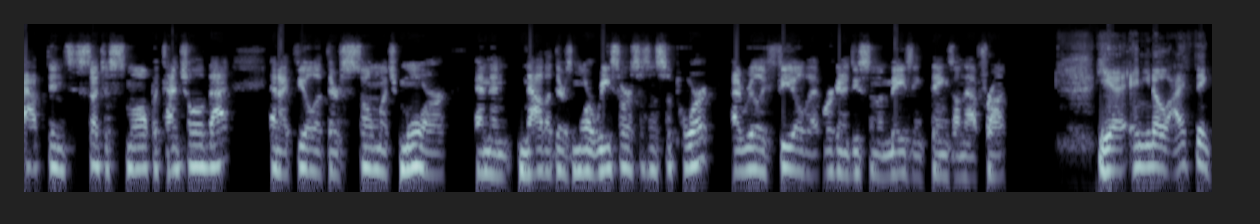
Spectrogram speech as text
tapped into such a small potential of that. And I feel that there's so much more. And then now that there's more resources and support, I really feel that we're going to do some amazing things on that front. Yeah. And, you know, I think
